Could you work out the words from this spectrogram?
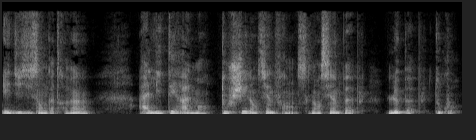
et 1880, a littéralement touché l'ancienne France, l'ancien peuple, le peuple, tout court.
